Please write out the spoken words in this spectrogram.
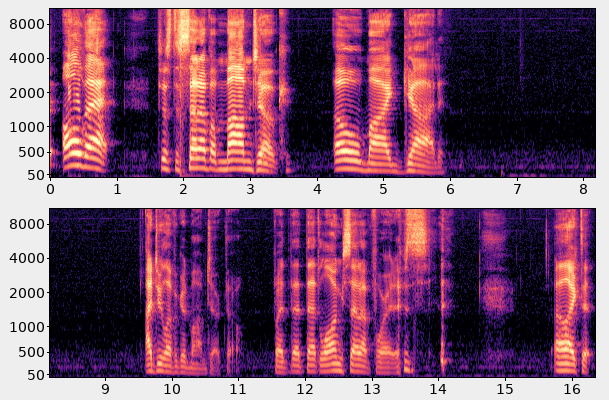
All that just to set up a mom joke. Oh my god. I do love a good mom joke though. But that that long setup for it is I liked it.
